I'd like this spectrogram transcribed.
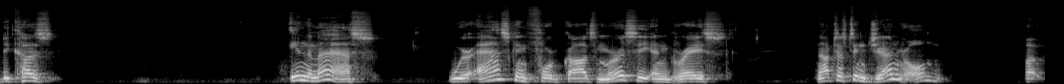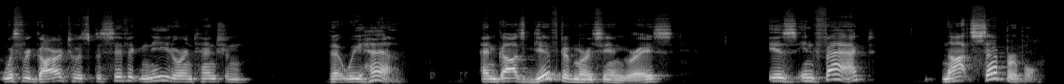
Because in the Mass, we're asking for God's mercy and grace, not just in general, but with regard to a specific need or intention that we have. And God's gift of mercy and grace is, in fact, not separable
